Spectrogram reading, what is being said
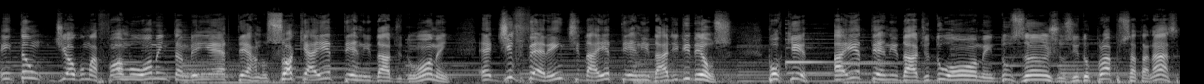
Então, de alguma forma, o homem também é eterno. Só que a eternidade do homem é diferente da eternidade de Deus. Porque a eternidade do homem, dos anjos e do próprio Satanás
